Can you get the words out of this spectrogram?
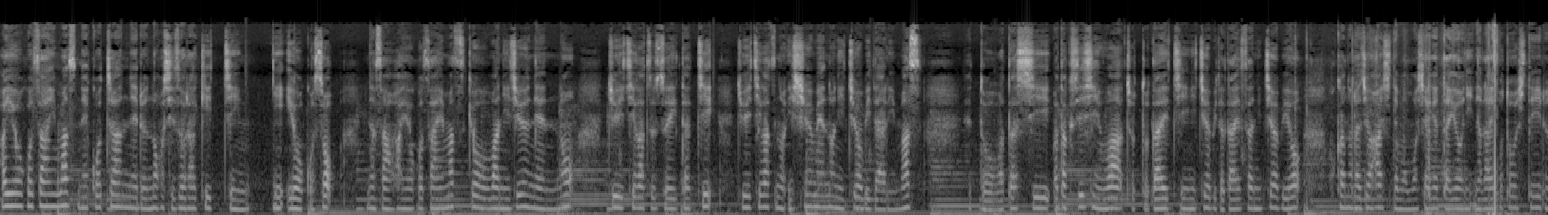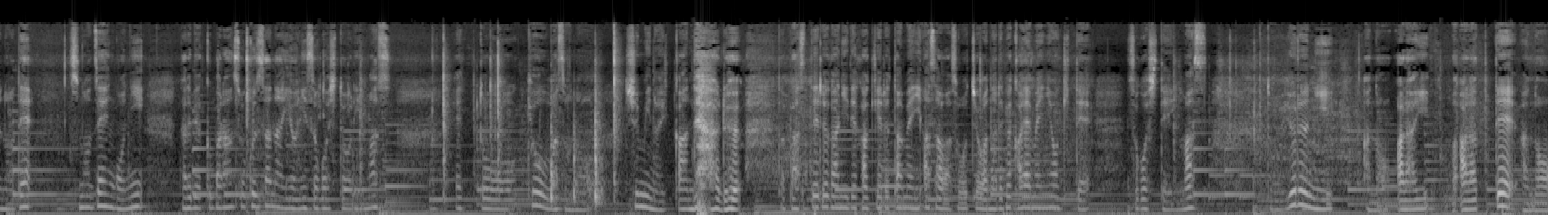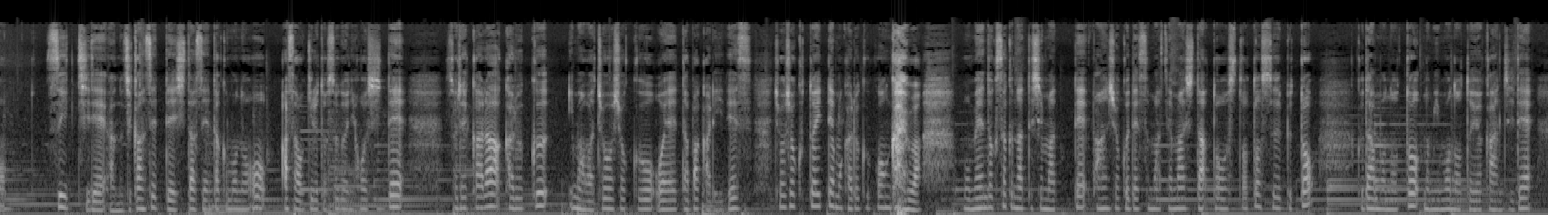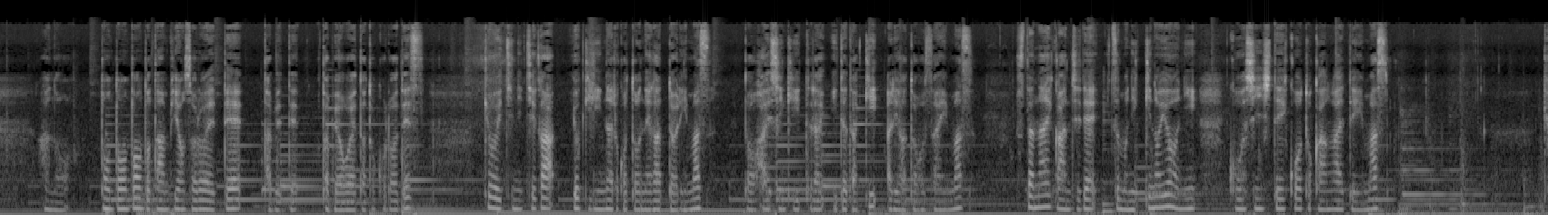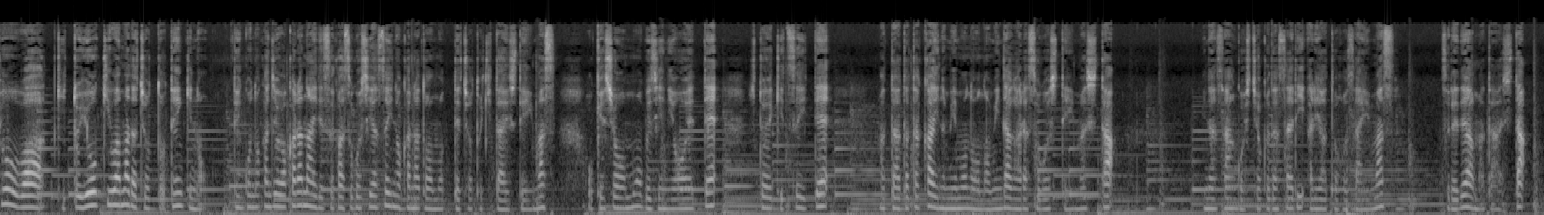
おはようございます。猫チャンネルの星空キッチンにようこそ。皆さんおはようございます。今日は20年の11月1日11月の1週目の日曜日であります。えっと私私自身はちょっと第1日曜日と第3日曜日を他のラジオ配信でも申し上げたように習い事をしているのでその前後になるべくバランスを崩さないように過ごしております。えっと今日はその趣味の一環であるパステル画に出かけるために朝は早朝はなるべく早めに起きて過ごしています。と夜にあの洗い洗ってあのスイッチであの時間設定した洗濯物を朝起きるとすぐに干してそれから軽く今は朝食を終えたばかりです。朝食といっても軽く今回はもうめんどくさくなってしまってパン食で済ませました。トーストとスープと果物と飲み物という感じであのトントントンと単品を揃えて食べて食べ終えたところです。今日一日が良き日になることを願っております、えっと、配信聞いていただきありがとうございます。拙い感じでいつも日記のように更新していこうと考えています。今日はきっと陽気はまだちょっと天気の天候の感じはわからないですが過ごしやすいのかなと思ってちょっと期待しています。お化粧も無事に終えて一息ついてまた温かい飲み物を飲みながら過ごしていました。皆さんご視聴くださりありがとうございます。それではまた明日。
